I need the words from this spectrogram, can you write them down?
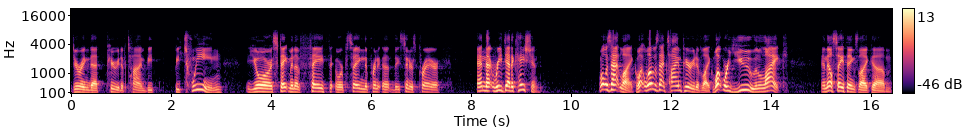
during that period of time be, between your statement of faith or saying the, uh, the sinner's prayer and that rededication. What was that like? What, what was that time period of like? What were you like? And they'll say things like, um,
